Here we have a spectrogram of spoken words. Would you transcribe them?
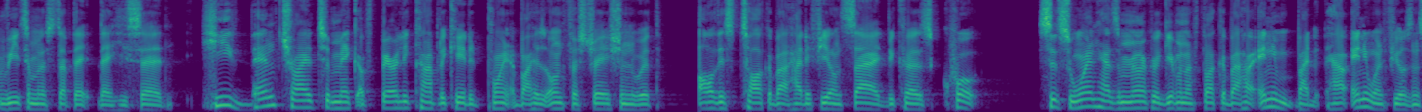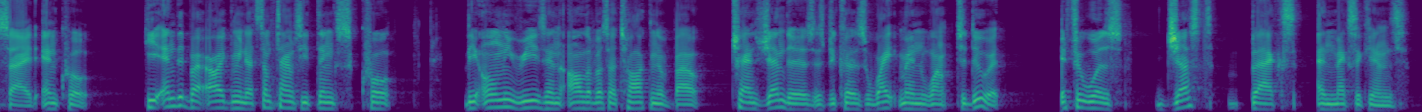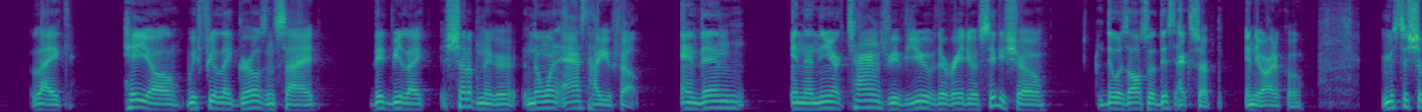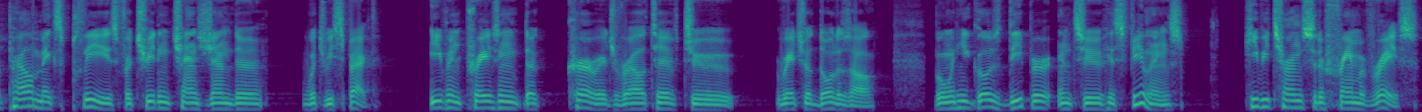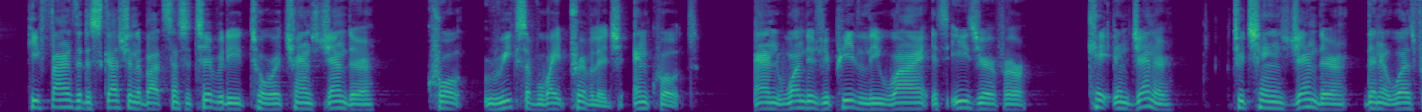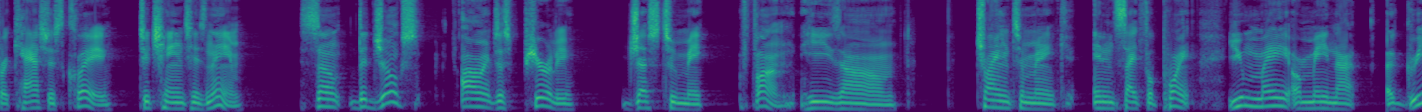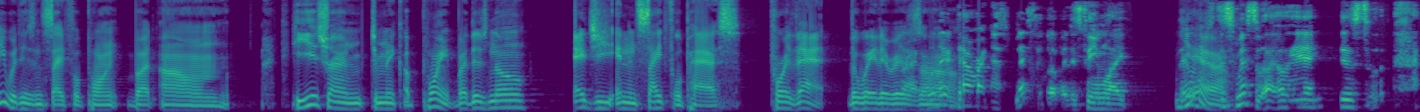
read some of the stuff that, that he said. He then tried to make a fairly complicated point about his own frustration with all this talk about how they feel inside because, quote, since when has America given a fuck about how anybody how anyone feels inside, end quote. He ended by arguing that sometimes he thinks, quote, the only reason all of us are talking about transgenders is because white men want to do it. If it was just blacks and Mexicans, like, hey y'all, we feel like girls inside, they'd be like, shut up, nigger. No one asked how you felt. And then in the New York Times review of the Radio City show, there was also this excerpt in the article. Mr. Chappelle makes pleas for treating transgender with respect, even praising the courage relative to Rachel Dolezal. But when he goes deeper into his feelings, he returns to the frame of race. He finds the discussion about sensitivity toward transgender, quote, reeks of white privilege, end quote, and wonders repeatedly why it's easier for Caitlyn Jenner to change gender than it was for Cassius Clay to change his name. So the jokes aren't just purely just to make fun. He's um trying to make an insightful point. You may or may not agree with his insightful point, but um he is trying to make a point, but there's no edgy and insightful pass for that. the way there is. Right. Well, uh, they're downright dismissive of it. It seemed like they Yeah. were dismissive. Like, oh yeah, just.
